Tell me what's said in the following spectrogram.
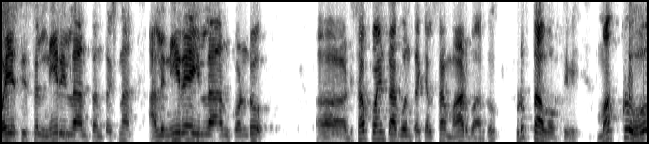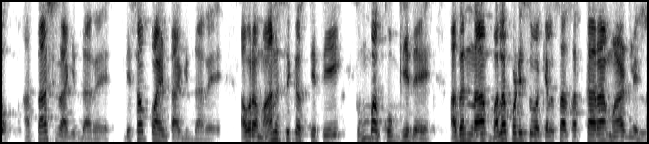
ಓಎಸಿಸ್ ಅಲ್ಲಿ ನೀರಿಲ್ಲ ಅಂತಂದ ತಕ್ಷಣ ಅಲ್ಲಿ ನೀರೇ ಇಲ್ಲ ಅನ್ಕೊಂಡು ಡಿಸಪಾಯಿಂಟ್ ಆಗುವಂತ ಕೆಲಸ ಮಾಡಬಾರ್ದು. ಹುಡುಕ್ತಾ ಹೋಗ್ತೀವಿ. ಮಕ್ಕಳು ಹತಾಶರಾಗಿದ್ದಾರೆ ಡಿಸಪಾಯಿಂಟ್ ಆಗಿದ್ದಾರೆ. ಅವರ ಮಾನಸಿಕ ಸ್ಥಿತಿ ತುಂಬಾ ಕುಗ್ಗಿದೆ. ಅದನ್ನ ಬಲಪಡಿಸುವ ಕೆಲಸ ಸರ್ಕಾರ ಮಾಡಲಿಲ್ಲ.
